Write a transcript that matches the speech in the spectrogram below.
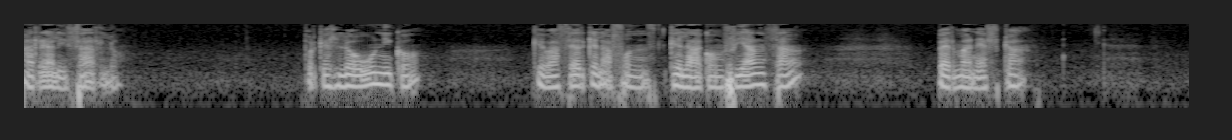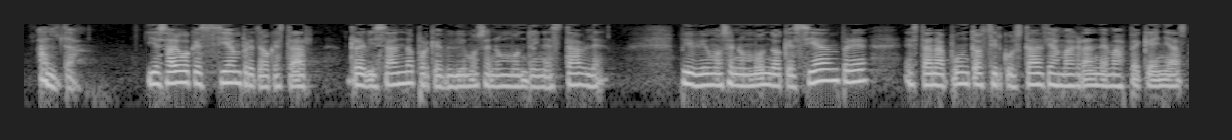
a realizarlo, porque es lo único que va a hacer que la, que la confianza permanezca alta. Y es algo que siempre tengo que estar revisando porque vivimos en un mundo inestable. Vivimos en un mundo que siempre están a punto circunstancias más grandes, más pequeñas,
